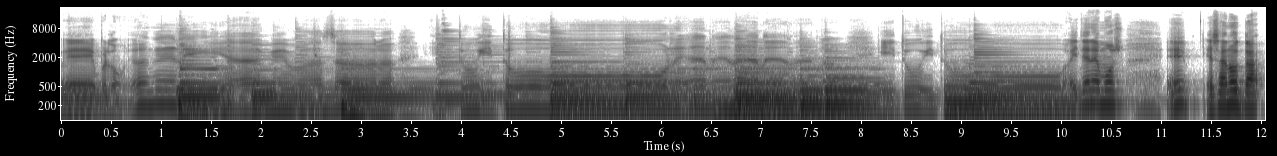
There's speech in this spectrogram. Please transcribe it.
Eh, perdón. Yo quería que pasara. Y tú y tú. Ahí tenemos eh, esa nota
